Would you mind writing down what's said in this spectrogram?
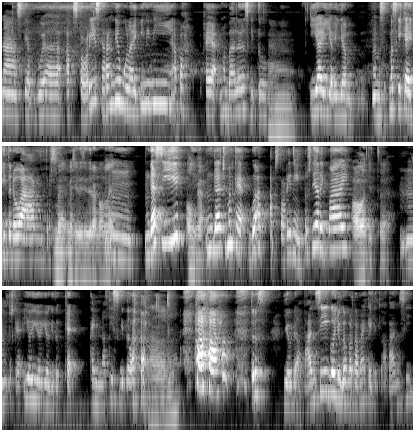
Nah setiap gue up story sekarang dia mulai ini nih apa kayak ngebales gitu. Hmm, iya iya iya Mes- meski kayak gitu doang terus me- masih di sindiran online? Mm, enggak sih. Oh enggak? Enggak cuman kayak gue up, up story nih terus dia reply. Oh gitu. Mm, terus kayak yo yo yo gitu. Kayak kind notice gitu lah. Ah, hahaha. Terus ya udah apaan sih? Gue juga pertamanya kayak gitu apaan sih?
